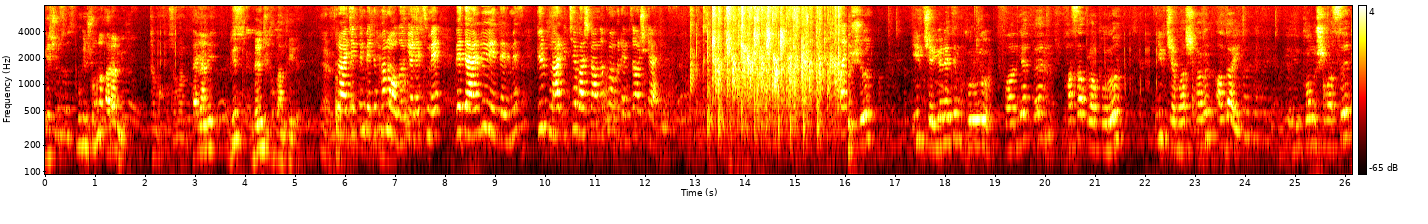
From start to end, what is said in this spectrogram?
Geçiyorsunuz. Bugün çoğunluk aranmıyor. Tamam o zaman. Ha, yani biz birinci toplantıydı. Evet. Sıracettin Bedirhanoğlu yönetimi ve değerli üyelerimiz Gülpınar İlçe Başkanlığı Kongremize hoş geldiniz. Şu ilçe yönetim kurulu faaliyet ve hasat raporu ilçe başkanın aday e, konuşması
